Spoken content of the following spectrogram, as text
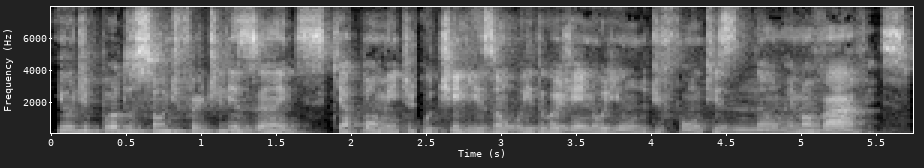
e o de produção de fertilizantes, que atualmente utilizam o hidrogênio oriundo de fontes não renováveis.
